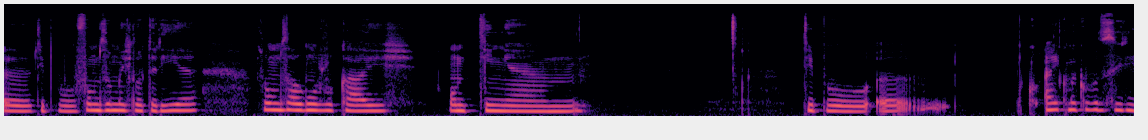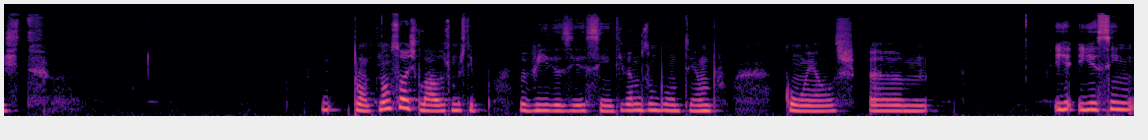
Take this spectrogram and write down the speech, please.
Uh, tipo, fomos a uma gelataria, fomos a alguns locais onde tinha. tipo. Uh, Ai, como é que eu vou dizer isto? Pronto, não só gelados, mas tipo bebidas e assim. Tivemos um bom tempo com eles. Um, e, e assim,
